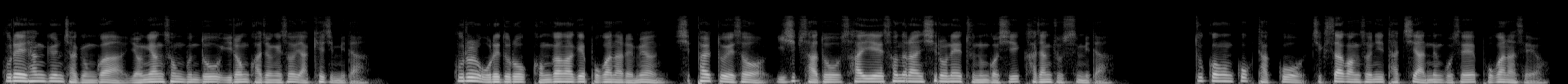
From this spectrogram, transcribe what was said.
꿀의 향균 작용과 영양 성분도 이런 과정에서 약해집니다. 꿀을 오래도록 건강하게 보관하려면 18도에서 24도 사이의 서늘한 실온에 두는 것이 가장 좋습니다. 뚜껑은 꼭 닫고 직사광선이 닿지 않는 곳에 보관하세요.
